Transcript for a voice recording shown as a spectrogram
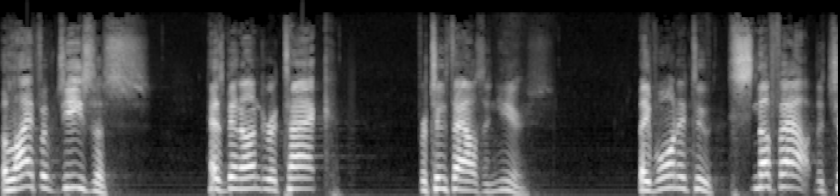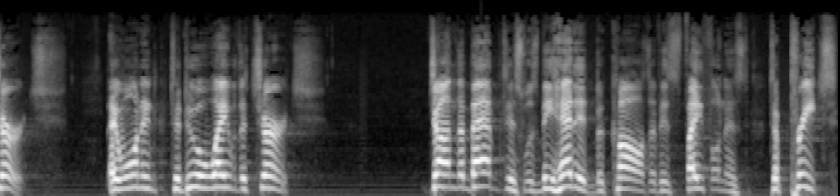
The life of Jesus has been under attack for 2,000 years. They've wanted to snuff out the church. They wanted to do away with the church. John the Baptist was beheaded because of his faithfulness to preach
